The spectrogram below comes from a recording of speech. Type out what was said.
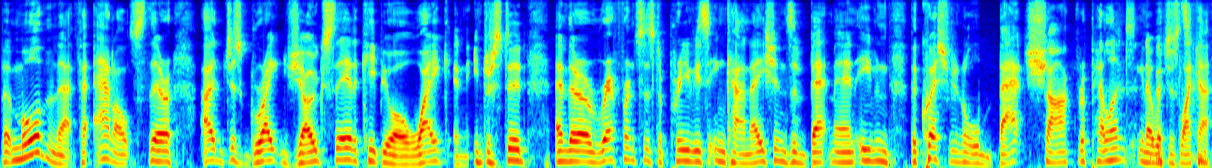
But more than that, for adults, there are just great jokes there to keep you awake and interested, and there are references to previous incarnations of Batman, even the questionable bat shark repellent, you know, which is like a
